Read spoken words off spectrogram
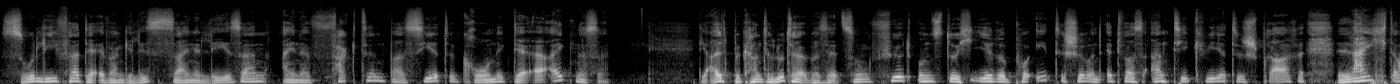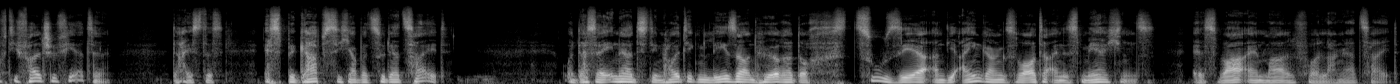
So liefert der Evangelist seinen Lesern eine faktenbasierte Chronik der Ereignisse. Die altbekannte Luther-Übersetzung führt uns durch ihre poetische und etwas antiquierte Sprache leicht auf die falsche Fährte. Da heißt es, es begab sich aber zu der Zeit. Und das erinnert den heutigen Leser und Hörer doch zu sehr an die Eingangsworte eines Märchens. Es war einmal vor langer Zeit.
